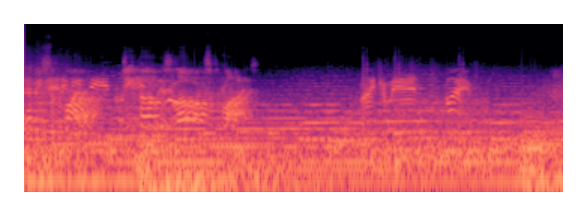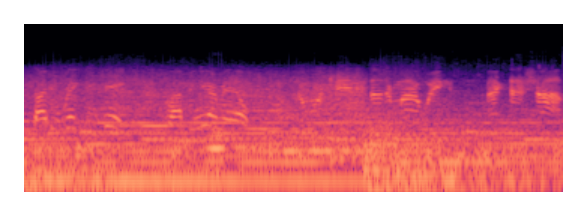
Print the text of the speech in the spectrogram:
enemy supply. Depot is low on supplies. My command, fire. Cyber break the cage. Dropping airmail. No more cannons under my wings. Back to the shop.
